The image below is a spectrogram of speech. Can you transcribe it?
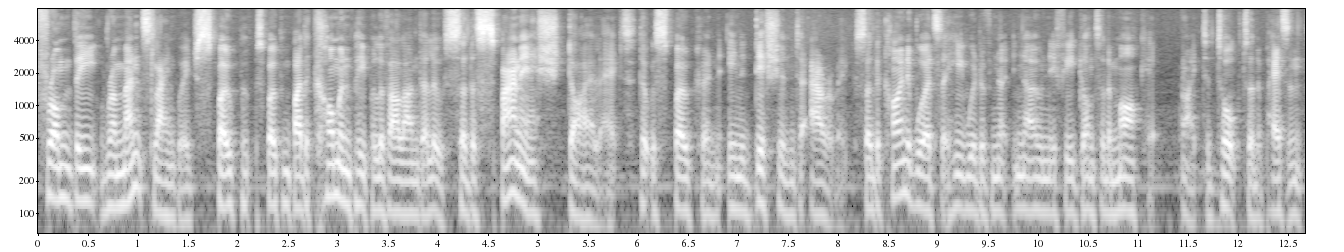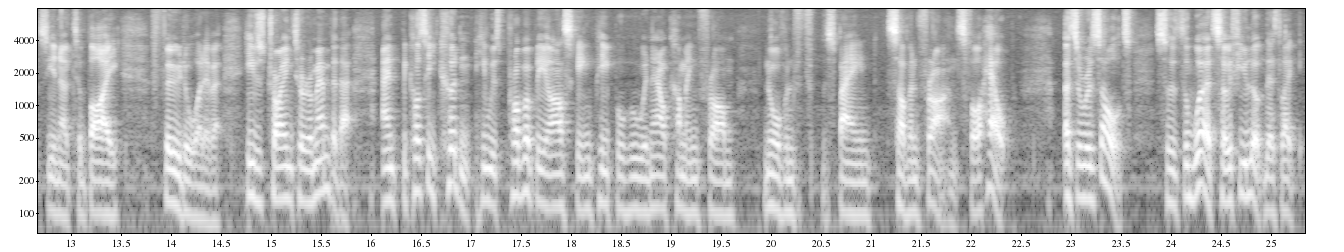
from the Romance language spoke, spoken by the common people of Al Andalus, so the Spanish dialect that was spoken in addition to Arabic. So the kind of words that he would have kn- known if he'd gone to the market, right, to talk to the peasants, you know, to buy food or whatever. He was trying to remember that. And because he couldn't, he was probably asking people who were now coming from northern Spain, southern France for help. As a result, so the word, so if you look, there's like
